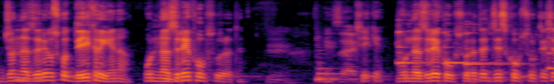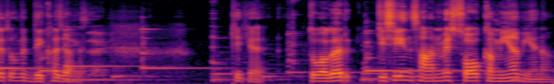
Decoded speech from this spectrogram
जो नज़रें उसको देख रही है ना वो नज़रें खूबसूरत हैं। हम्म, ठीक है वो नज़रें खूबसूरत है जिस खूबसूरती से तुम्हें देखा जा रहा है ठीक है तो अगर किसी इंसान में सौ कमियाँ भी हैं ना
